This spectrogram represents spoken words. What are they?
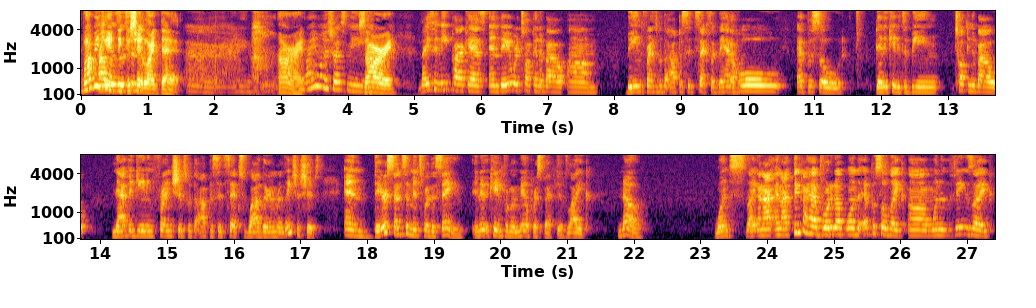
Why we can't think of shit listening- like that? All right. Why you want to trust me? Sorry. nice and neat podcast and they were talking about um being friends with the opposite sex. Like they had a whole episode dedicated to being talking about navigating friendships with the opposite sex while they're in relationships. And their sentiments were the same. And it came from a male perspective. Like no. Once like and i and i think i had brought it up on the episode like um one of the things like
